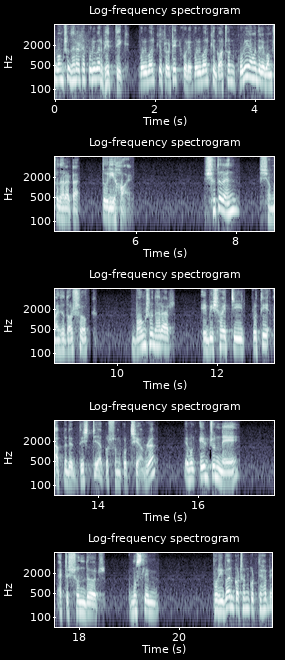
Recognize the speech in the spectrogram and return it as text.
বংশধারাটা পরিবার ভিত্তিক পরিবারকে প্রোটেক্ট করে, পরিবারকে গঠন করে আমাদের এই বংশধারাটা তৈরি হয়। সুতরাং, সম্মানিত দর্শক, বংশধারার এই বিষয়টির প্রতি আপনাদের দৃষ্টি আকর্ষণ করছি আমরা এবং এর জন্যে একটা সুন্দর মুসলিম পরিবার গঠন করতে হবে।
